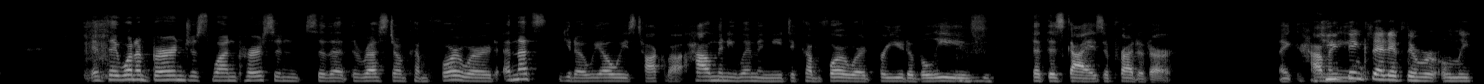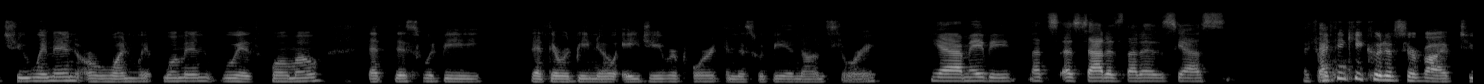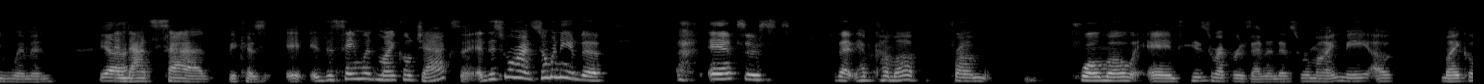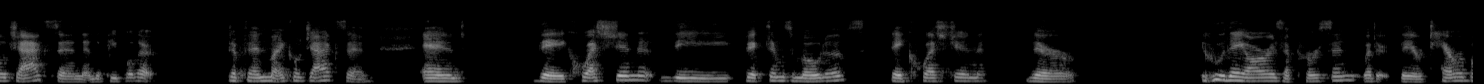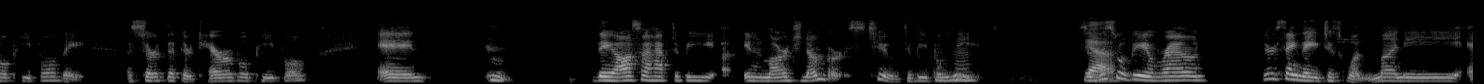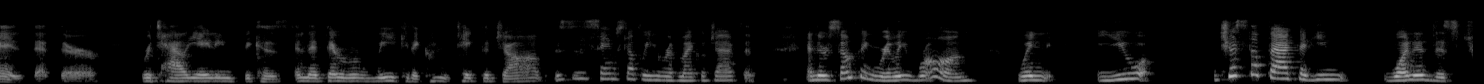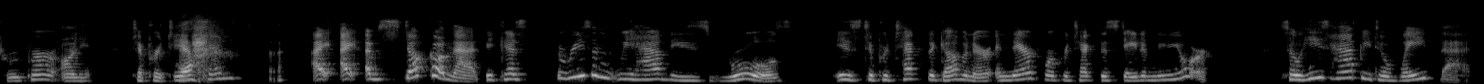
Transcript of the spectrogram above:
if they want to burn just one person so that the rest don't come forward and that's you know we always talk about how many women need to come forward for you to believe mm-hmm. that this guy is a predator. Like how do many... you think that if there were only two women or one w- woman with cuomo that this would be that there would be no ag report and this would be a non-story? Yeah maybe. That's as sad as that is yes. I think, I think he could have survived two women yeah. And that's sad because it, it, the same with Michael Jackson. This reminds so many of the answers that have come up from Cuomo and his representatives remind me of Michael Jackson and the people that defend Michael Jackson. And they question the victims' motives. They question their who they are as a person, whether they are terrible people. They assert that they're terrible people. And they also have to be uh, in large numbers too to be mm-hmm. believed. Mm-hmm. So yeah. this will be around they're saying they just want money and that they're retaliating because and that they were weak they couldn't take the job this is the same stuff we hear with michael jackson and there's something really wrong when you just the fact that he wanted this trooper on to protect yeah. him. I, I I'm stuck on that because the reason we have these rules is to protect the governor and therefore protect the state of New York. So he's happy to waive that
